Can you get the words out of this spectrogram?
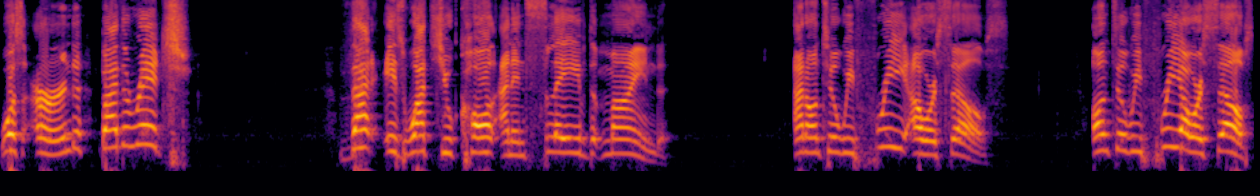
was earned by the rich. That is what you call an enslaved mind. And until we free ourselves, until we free ourselves,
